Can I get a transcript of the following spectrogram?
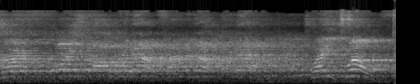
Serve. 20 12.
